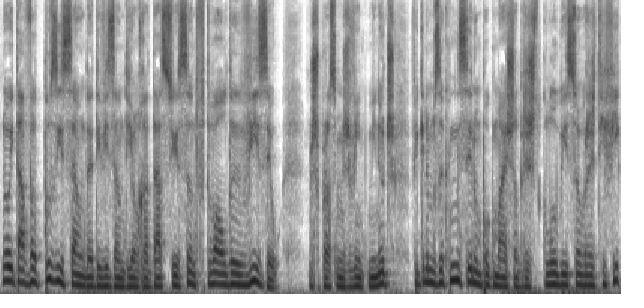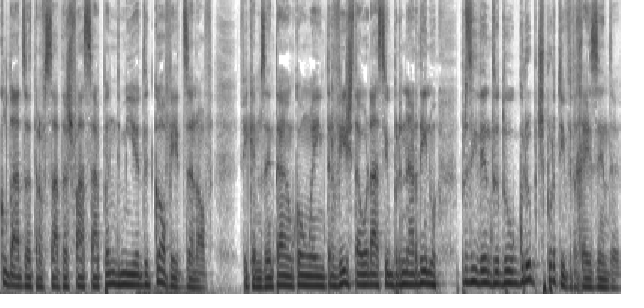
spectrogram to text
na oitava posição da divisão de honra da Associação de Futebol de Viseu. Nos próximos 20 minutos ficaremos a conhecer um pouco mais sobre este clube e sobre as dificuldades atravessadas face à pandemia de Covid-19. Ficamos então com a entrevista a Horácio Bernardino, presidente do Grupo Desportivo de Reisende.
